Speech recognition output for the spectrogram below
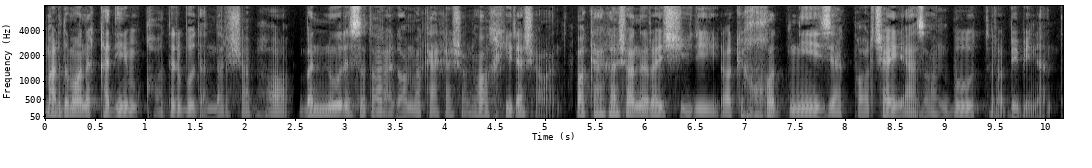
مردمان قدیم قادر بودند در شبها به نور ستارگان و کهکشانها خیره شوند و کهکشان رای را که خود نیز یک پارچه از آن بود را ببینند.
